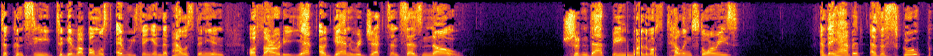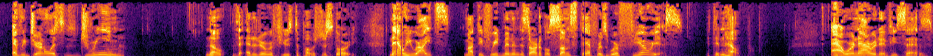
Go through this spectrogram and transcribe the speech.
to concede, to give up almost everything, and the Palestinian authority yet again rejects and says no. Shouldn't that be one of the most telling stories? And they have it as a scoop, every journalist's dream. No, the editor refused to publish the story. Now he writes, Mati Friedman in this article, some staffers were furious. It didn't help. Our narrative, he says,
